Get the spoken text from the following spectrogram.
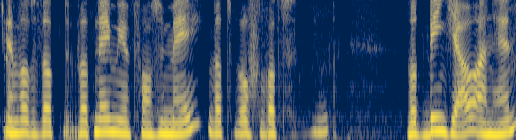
En wat, wat, wat neem je van ze mee? Wat, of wat, wat bindt jou aan hen?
